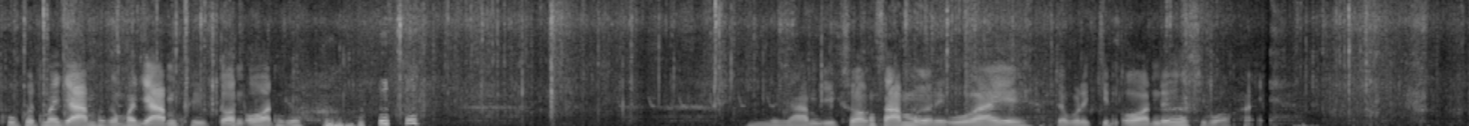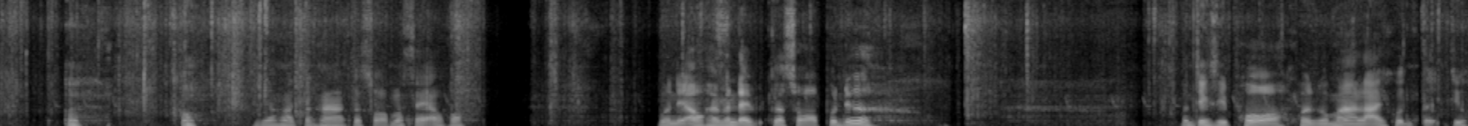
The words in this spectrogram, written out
ผู้เพิ่นมายามเพิ่นก็มายามถือตอนอ่อนอยู่มายามอีกสองสามมือนี่โอ้ยจะบ่ได้กินอ่อนเด้อสิบอกให้อื้ออื้อเดี๋ยวเราจะหากระสอบมาใส่เอาพอวันนี้เอาให้มันได้กระสอบเพิ่นเด้อมันจังสิพ่อเพิ่นก็มาหลายคนเติบอยู่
